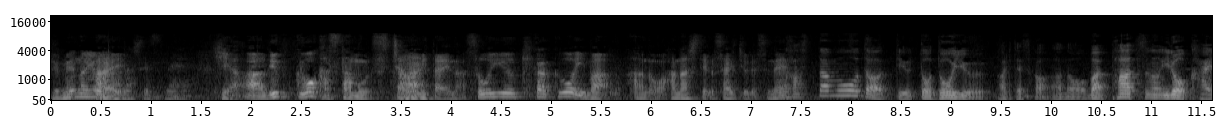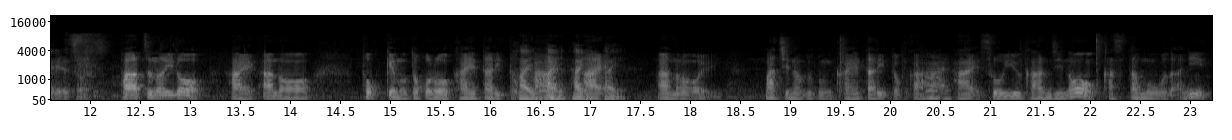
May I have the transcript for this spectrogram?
夢のような話ですね、いや、あリュックをカスタムしちゃうみたいな、そういう企画を今あの話してる最中ですね。カスタムオーダーっていうと、どういう、あれですか？あの、まあ、パーツの色を変えれると。パーツの色はい。あのポッケのところを変えたりとかはいはいはいはい。あのマチの部分変えたりとか、ははい。そういう感じのカスタムオーダーに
